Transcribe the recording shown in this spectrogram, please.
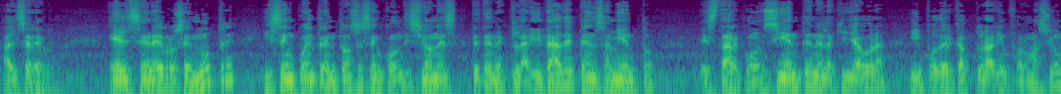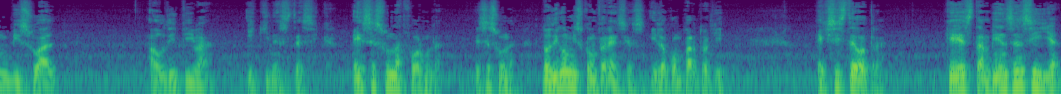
al cerebro el cerebro se nutre y se encuentra entonces en condiciones de tener claridad de pensamiento, estar consciente en el aquí y ahora y poder capturar información visual, auditiva y kinestésica. Esa es una fórmula, esa es una. Lo digo en mis conferencias y lo comparto aquí. Existe otra, que es también sencilla,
